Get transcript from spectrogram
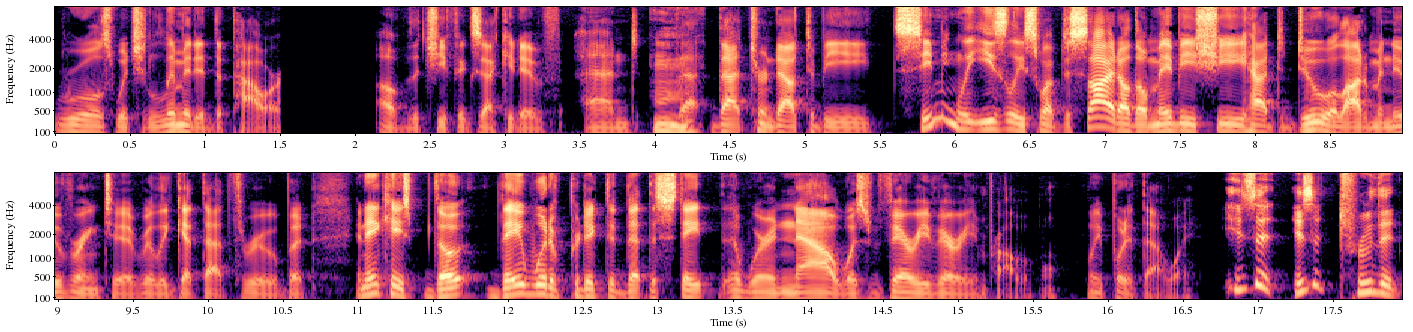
rules which limited the power of the chief executive, and Hmm. that that turned out to be seemingly easily swept aside. Although maybe Xi had to do a lot of maneuvering to really get that through. But in any case, though they would have predicted that the state that we're in now was very, very improbable. Let me put it that way. Is it is it true that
